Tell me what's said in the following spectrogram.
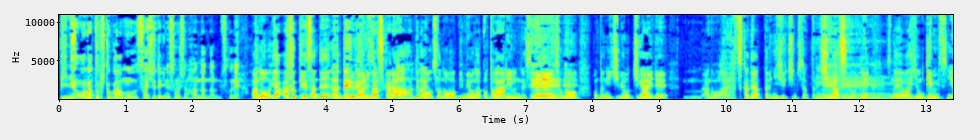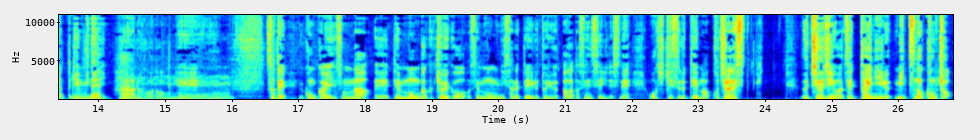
微妙な時とかはもう最終的にその人の判断になるんですかね。あのいや、あの計算でルあールがありますから、でも、その微妙なことがあり得るんですね、ええそのええ本当に1秒違いで、うんあのはい20日であったり、21日だったりしますので、ええその辺は非常に厳密にやってるんですね厳密に。。はいなるほど。さて、今回、そんな、えー天文学教育を専門にされているという阿田先生にですね、お聞きするテーマはこちらです。宇宙人は絶対にいる3つの根拠。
